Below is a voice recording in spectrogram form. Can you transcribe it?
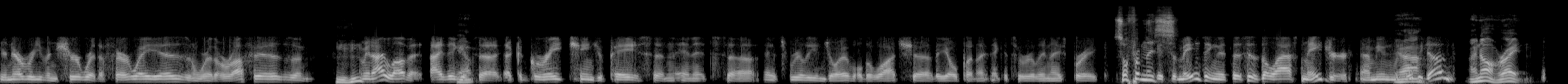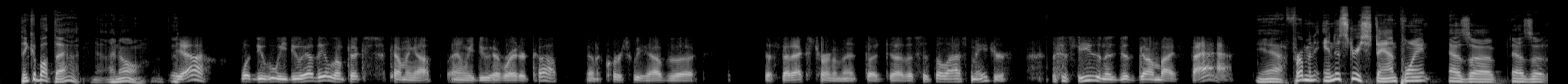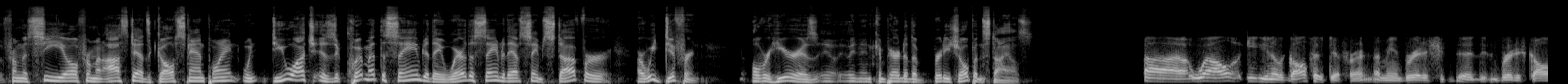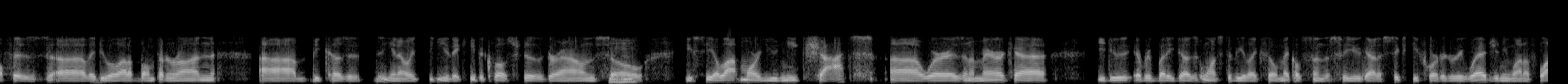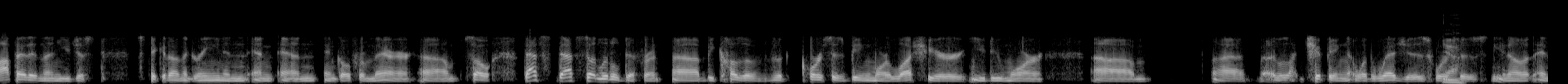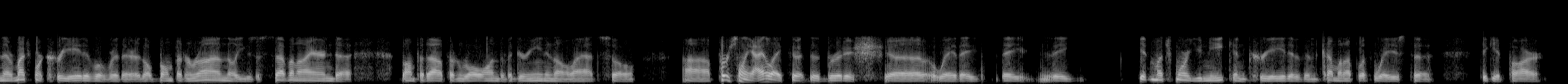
you're never even sure where the fairway is and where the rough is, and I mean, I love it. I think Yeah. it's a, like a great change of pace, and and it's uh, it's really enjoyable to watch uh, the Open. I think it's a really nice break. So from this, It's amazing that this is the last major. I mean, Yeah. we'll be done. I know, right? Think about that. I know. Yeah. Well, do we do have the Olympics coming up, and we do have Ryder Cup, and of course we have the the FedEx tournament. But uh, this is the last major. This season has just gone by fast. Yeah, from an industry standpoint, as a as a from the CEO, from an Austad's golf standpoint, when do you watch? Is equipment the same? Do they wear the same? Do they have the same stuff, or are we different over here as in compared to the British Open styles? Uh, well, you know, golf is different. I mean, British uh, British golf is uh, they do a lot of bump and run um, because it, you know it, you, they keep it closer to the ground, so you see a lot more unique shots. Uh, whereas in America, you do everybody does wants to be like Phil Mickelson, so you got a 64 degree wedge and you want to flop it, and then you just stick it on the green and and and and go from there. Um, so that's that's a little different uh, because of the courses being more lush here. You do more um, uh, chipping with wedges versus you know, and they're much more creative over there. They'll bump and run. They'll use a seven iron to bump it up and roll onto the green and all that. So. Uh, personally, I like the, the British uh, way. They they they get much more unique and creative and coming up with ways to to get par.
